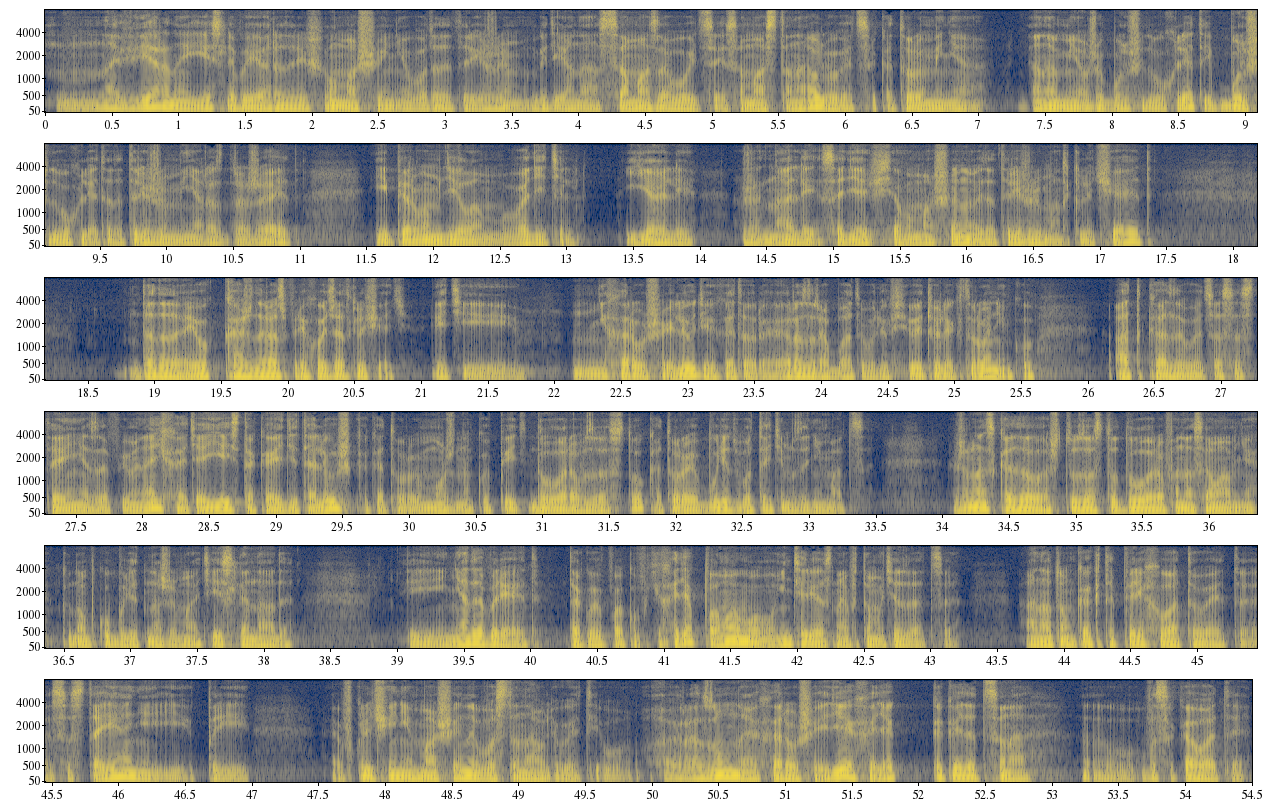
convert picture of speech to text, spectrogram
Наверное, если бы я разрешил машине вот этот режим, где она сама заводится и сама останавливается, который меня... Она у меня уже больше двух лет, и больше двух лет этот режим меня раздражает. И первым делом водитель, я ли, жена ли, садящийся в машину, этот режим отключает – да-да-да, его каждый раз приходится отключать. Эти нехорошие люди, которые разрабатывали всю эту электронику, отказываются состояние запоминать, хотя есть такая деталюшка, которую можно купить долларов за 100, которая будет вот этим заниматься. Жена сказала, что за 100 долларов она сама мне кнопку будет нажимать, если надо. И не одобряет такой покупки. Хотя, по-моему, интересная автоматизация. Она там как-то перехватывает э, состояние и при включение машины восстанавливает его. Разумная, хорошая идея, хотя какая-то цена э, высоковатая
